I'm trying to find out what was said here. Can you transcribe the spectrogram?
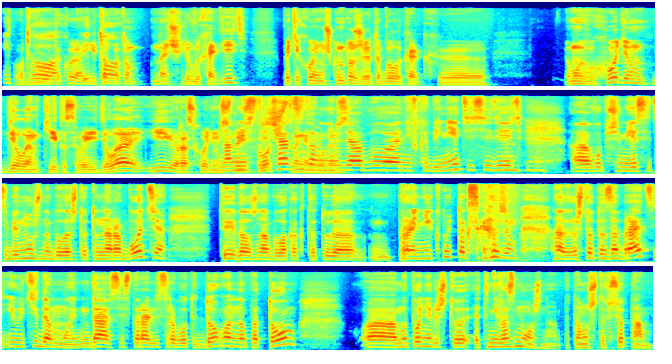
И вот то, было такое, и, и то. то потом начали выходить потихонечку, но тоже это было как... Э, мы выходим, делаем какие-то свои дела и расходимся. Нам То не встречаться не там было, нельзя было, ни в кабинете сидеть. Угу. А, в общем, если тебе нужно было что-то на работе, ты должна была как-то туда проникнуть, так скажем, а, что-то забрать и уйти домой. Да, все старались работать дома, но потом а, мы поняли, что это невозможно, потому что все там.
